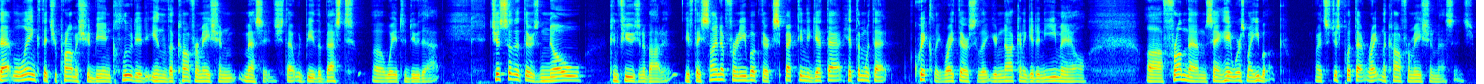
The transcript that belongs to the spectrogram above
that link that you promised should be included in the confirmation message. That would be the best uh, way to do that. Just so that there's no confusion about it. If they signed up for an ebook, they're expecting to get that, hit them with that quickly right there so that you're not going to get an email uh, from them saying, hey, where's my ebook? Right? So just put that right in the confirmation message.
